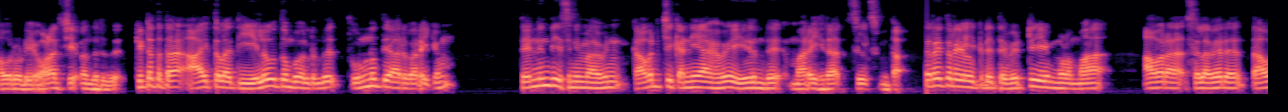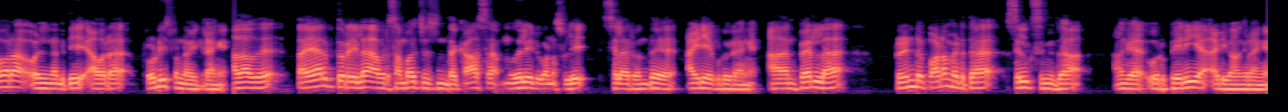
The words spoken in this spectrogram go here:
அவருடைய வளர்ச்சி வந்துடுது. கிட்டத்தட்ட ஆயிரத்தி தொள்ளாயிரத்தி எழுவத்தொன்பதுல தொண்ணூற்றி ஆறு வரைக்கும் தென்னிந்திய சினிமாவின் கவர்ச்சி கன்னியாகவே இருந்து மறைகிறார் சில்க் ஸ்மிதா. திரைத்துறையில் கிடைத்த வெற்றி மூலமாக அவரை சில பேர் தவறா வழிநடத்தி அவரை ப்ரொடியூஸ் பண்ண வைக்கிறாங்க. அதாவது தயாரிப்பு துறையில் அவர் சம்பாதிச்சு வச்சிருந்த காசை முதலீடு பண்ண சொல்லி சிலர் வந்து ஐடியா கொடுக்குறாங்க. அதன் பேரில் ரெண்டு படம் எடுத்த சில்க் ஸ்மிதா அங்கே ஒரு பெரிய அடி வாங்குறாங்க.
